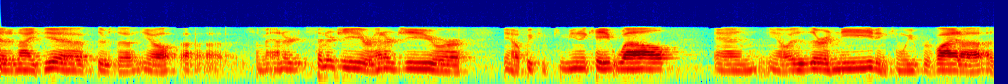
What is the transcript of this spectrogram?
an idea if there's a you know a, some ener- synergy or energy or you know if we can communicate well and you know is there a need and can we provide a, a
